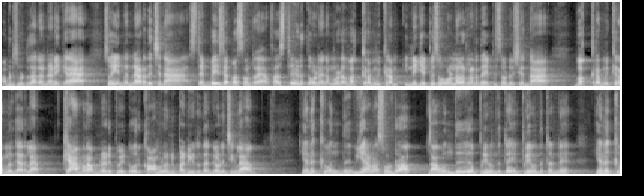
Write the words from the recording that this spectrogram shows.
அப்படின்னு சொல்லிட்டு தான் நான் நினைக்கிறேன். ஸோ என்ன நடந்துச்சுன்னா ஸ்டெப் பை ஸ்டெப்பாக சொல்கிறேன் ஃபஸ்ட்டு எடுத்த உடனே நம்மளோட வக்ரம் விக்ரம் இன்னைக்கு எபிசோட் ஒன் ஹவர் நடந்த எபிசோடு விஷயம் தான் வக்ரம் விக்ரம் இருக்கார்ல கேமரா முன்னாடி போயிட்டு ஒரு காமெடி ஒன்று பண்ணிக்கிட்டு இருந்தார். கவனிச்சிங்களா? எனக்கு வந்து வியானா சொல்கிறா நான் வந்து அப்படி வந்துட்டேன் இப்படி வந்துட்டேன்னு. எனக்கு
